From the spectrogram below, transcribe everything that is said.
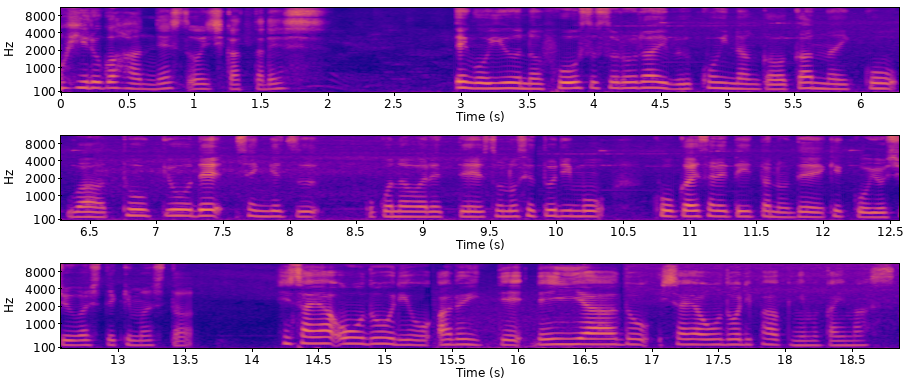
お昼ご飯です。美味しかったです。エゴユーナフォースソロライブ恋なんかわかんない子は東京で先月行われて、その瀬戸りも公開されていたので結構予習はしてきました。久屋大通りを歩いてレイヤード久屋大通りパークに向かいます。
